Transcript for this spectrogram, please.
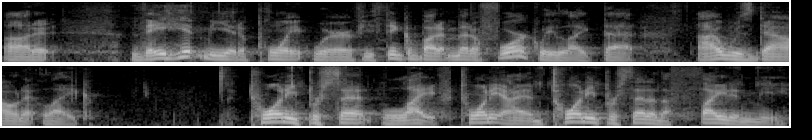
on it, they hit me at a point where, if you think about it metaphorically like that, I was down at like 20% life. 20, I had 20% of the fight in me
